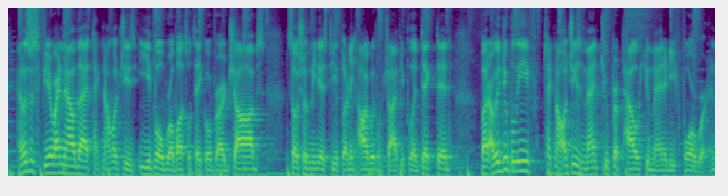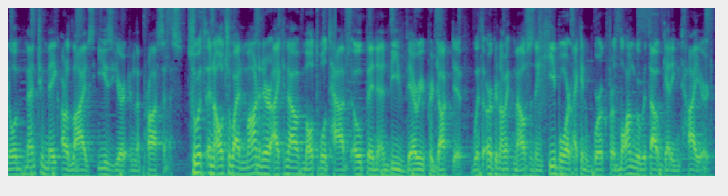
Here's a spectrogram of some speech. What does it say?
And there's this fear right now that technology is evil, robots will take over our jobs, social media's deep learning algorithms drive people addicted. But I really do believe technology is meant to propel humanity forward and it's meant to make our lives easier in the process. So with an ultra wide monitor, I can now have multiple tabs open and be very productive. With ergonomic mouses and keyboard, I can work for longer without getting tired.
